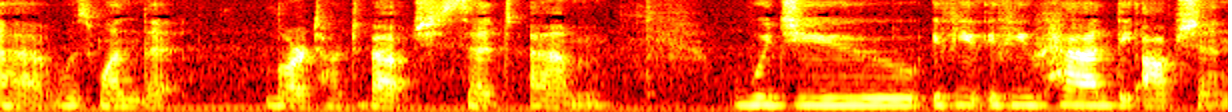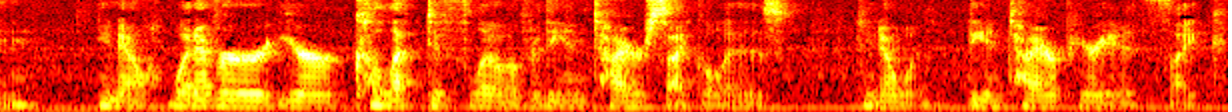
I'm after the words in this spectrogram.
uh, was one that Laura talked about. She said, um, "Would you, if you if you had the option, you know, whatever your collective flow over the entire cycle is, you know, what the entire period, it's like."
